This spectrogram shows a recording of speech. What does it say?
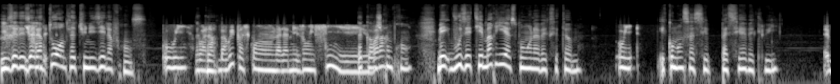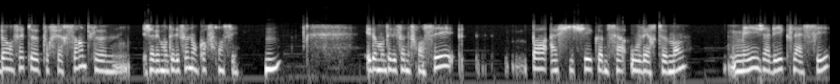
Ils faisaient des allers-retours entre la Tunisie et la France oui, voilà. Bah oui, parce qu'on a la maison ici. D'accord, je comprends. Mais vous étiez mariée à ce moment-là avec cet homme? Oui. Et comment ça s'est passé avec lui? Eh ben, en fait, euh, pour faire simple, euh, j'avais mon téléphone encore français. Hmm? Et dans mon téléphone français, pas affiché comme ça ouvertement, mais j'avais classé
